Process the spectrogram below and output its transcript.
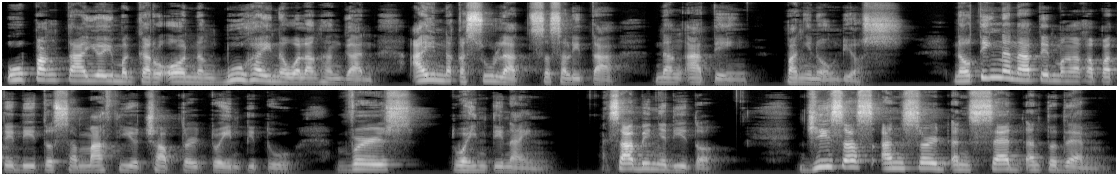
upang tayo ay magkaroon ng buhay na walang hanggan ay nakasulat sa salita ng ating Panginoong Diyos. Now tingnan natin mga kapatid dito sa Matthew chapter 22 verse 29. Sabi niya dito, Jesus answered and said unto them,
